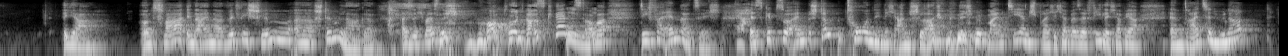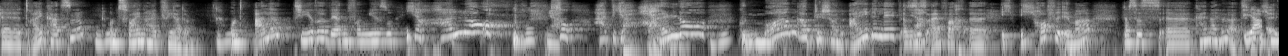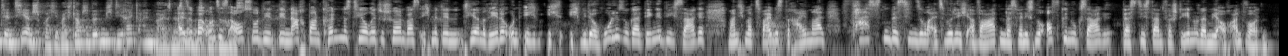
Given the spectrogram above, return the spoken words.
Ja, und zwar in einer wirklich schlimmen äh, Stimmlage. Also ich weiß nicht, ob du das kennst, mhm. aber die verändert sich. Ja. Es gibt so einen bestimmten Ton, den ich anschlage, wenn ich mit meinen Tieren spreche. Ich habe ja sehr viele. Ich habe ja ähm, 13 Hühner, äh, drei Katzen mhm. und zweieinhalb Pferde. Mhm. Und alle Tiere werden von mir so, ja, hallo. Mhm. Ja. So, ja, hallo, mhm. guten Morgen, habt ihr schon Ei gelegt? Also ja. es ist einfach, äh, ich, ich hoffe immer, dass es äh, keiner hört, ja, ich mit den Tieren spreche, weil ich glaube, die würden mich direkt einweisen. Also bei uns ist auch so, die, die Nachbarn könnten es theoretisch hören, was ich mit den Tieren rede und ich, ich, ich wiederhole sogar Dinge, die ich sage, manchmal zwei bis dreimal, fast ein bisschen so, als würde ich erwarten, dass wenn ich es nur oft genug sage, dass die es dann verstehen oder mir auch antworten.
